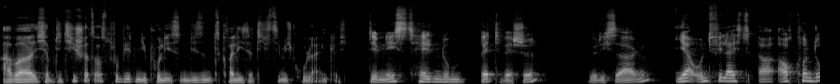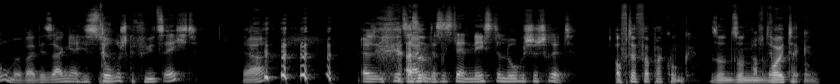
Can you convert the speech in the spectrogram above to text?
Aber ich habe die T-Shirts ausprobiert und die Pullis und die sind qualitativ ziemlich cool eigentlich. Demnächst Heldendum Bettwäsche, würde ich sagen. Ja, und vielleicht äh, auch Kondome, weil wir sagen ja historisch gefühlsecht. Ja. Also ich würde sagen, also, das ist der nächste logische Schritt. Auf der Verpackung. So, so ein Wojtek.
